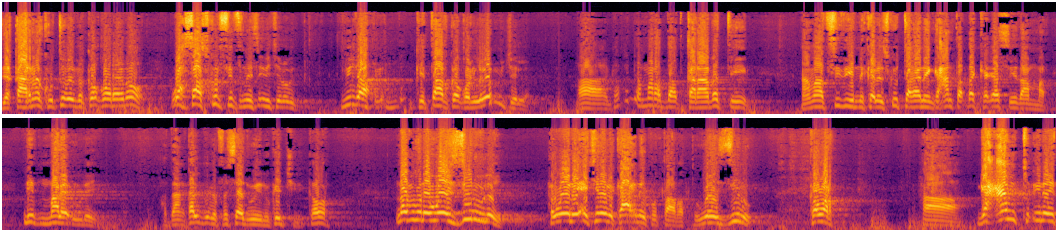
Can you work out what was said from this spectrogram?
dee qaarna kutubayba ka qoreenoo? Wax saas ku fitnaysa ina jiro. Midaa kitaab ka qor laba mujalla gabadha mar haddaad qaraaba tihiin amaad sidiina kale isku taqaaneen gacanta dhag kaga siidaan mar. Dhib male uu leey haddaan qalbiga fasaad weynu ka jiri ka war. Nabiguna waa zinu leey haweeney ajnabi kaa inay ku taabato. Waa zinu. Ka war. Gacantu inay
